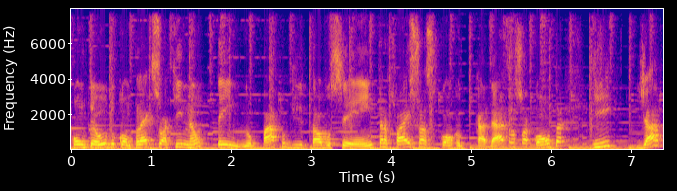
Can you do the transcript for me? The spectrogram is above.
conteúdo complexo aqui não tem. No Papo Digital você entra, faz suas cadastra sua conta e já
